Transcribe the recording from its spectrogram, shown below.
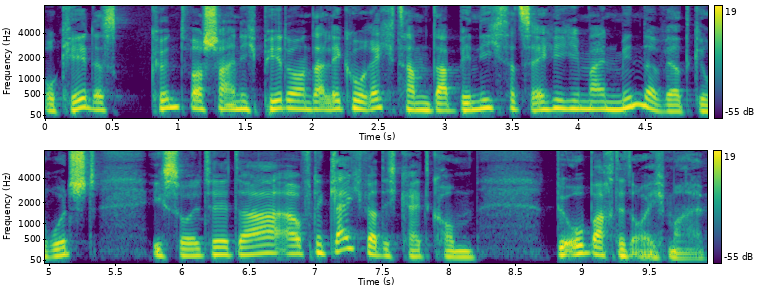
okay, das könnte wahrscheinlich Peter und Aleko recht haben, da bin ich tatsächlich in meinen Minderwert gerutscht. Ich sollte da auf eine Gleichwertigkeit kommen. Beobachtet euch mal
